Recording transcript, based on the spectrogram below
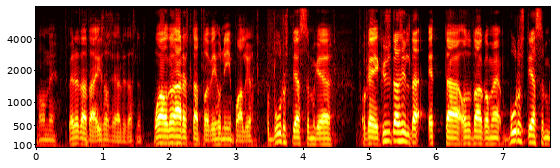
No niin, vedetään tää iso sieltä tässä nyt. Mua alkaa ärsyttää toi vihu niin paljon. Burst SMG. Okei, kysytään siltä, että otetaanko me Burst SMG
